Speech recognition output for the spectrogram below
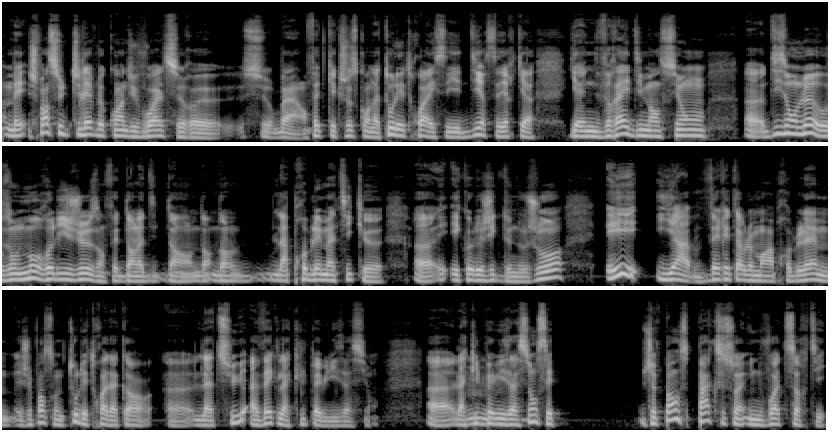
mais je pense que tu lèves le coin du voile sur, euh, sur ben, en fait, quelque chose qu'on a tous les trois essayé de dire, c'est-à-dire qu'il y a, il y a une vraie dimension, euh, disons-le, osons le mot religieuse, en fait, dans la, dans, dans, dans la problématique euh, euh, écologique de nos jours. Et il y a véritablement un problème, et je pense qu'on est tous les trois d'accord euh, là-dessus, avec la culpabilisation. Euh, la Mhm. culpabilisation, c'est je pense pas que ce soit une voie de sortie.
